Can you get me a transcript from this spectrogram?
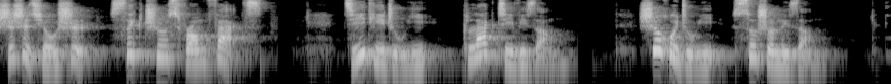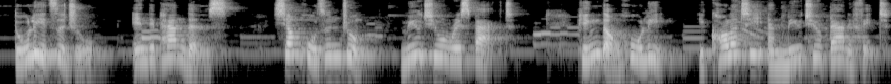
实事求是，seek truth from facts；集体主义，collectivism；社会主义，socialism；独立自主，independence；相互尊重，mutual respect；平等互利，equality and mutual benefit；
